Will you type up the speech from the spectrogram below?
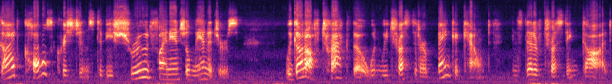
God calls Christians to be shrewd financial managers. We got off track, though, when we trusted our bank account instead of trusting God,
